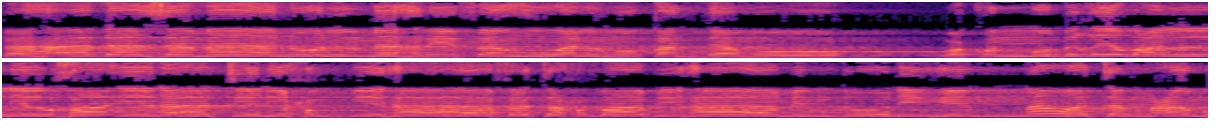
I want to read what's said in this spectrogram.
فهذا زمان المهر فهو المقدم. وكن مبغضا للخائنات لحبها فتحظى بها من دونهن وتنعم.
